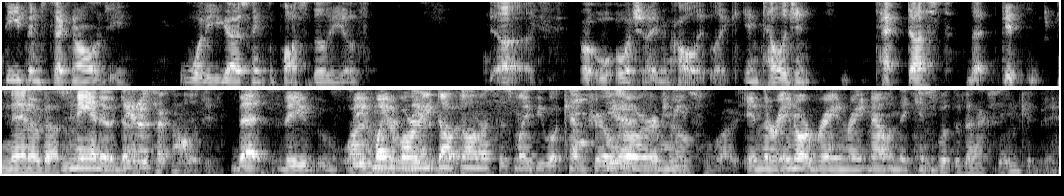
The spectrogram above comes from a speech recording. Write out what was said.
deep into technology, what do you guys think the possibility of? Uh, wh- wh- what should I even call it? Like intelligent tech dust that get Nano dust. nano dust Nanotechnology. that they've Why they might have nano already dust? dumped on us. This might be what chemtrails Yeah, are, and chemtrails. we've Right. and they're in our brain right now, and they This is can. what the vaccine could be.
